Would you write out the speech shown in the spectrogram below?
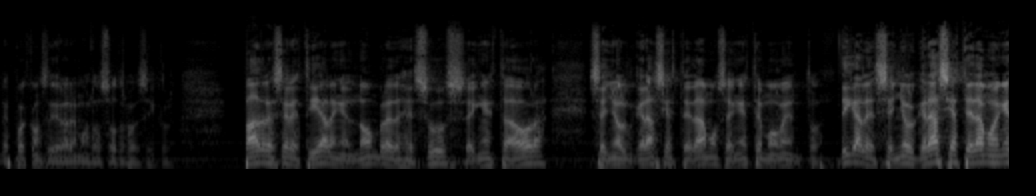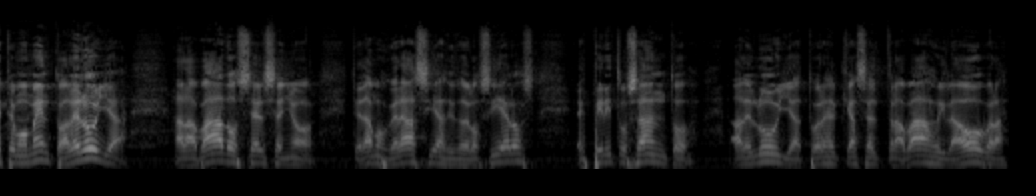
Después consideraremos los otros versículos. Padre Celestial, en el nombre de Jesús, en esta hora, Señor, gracias te damos en este momento. Dígale, Señor, gracias te damos en este momento. Aleluya. Alabado sea el Señor. Te damos gracias, Dios de los cielos. Espíritu Santo, aleluya. Tú eres el que hace el trabajo y la obra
